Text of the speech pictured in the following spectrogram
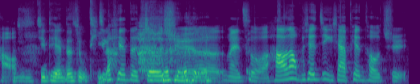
好，就是今天的主题了。今天的哲学了，没错。好，那我们先进一下片头曲。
